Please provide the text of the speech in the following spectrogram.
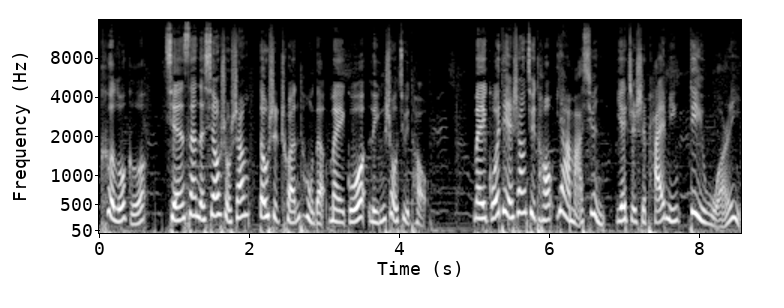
克罗格，前三的销售商都是传统的美国零售巨头。美国电商巨头亚马逊也只是排名第五而已。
